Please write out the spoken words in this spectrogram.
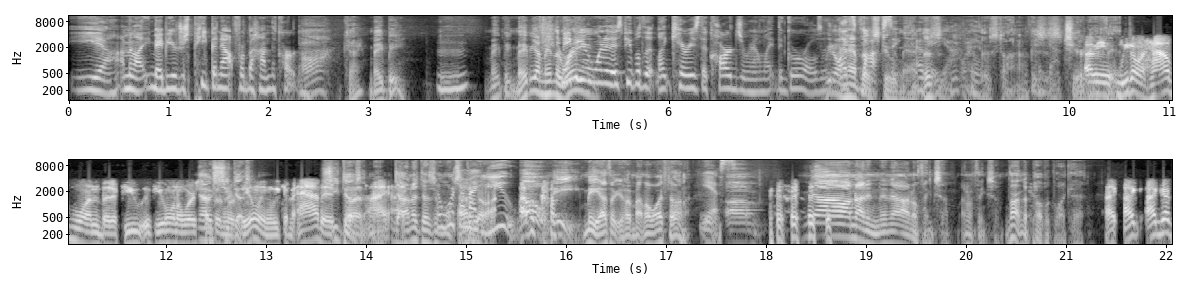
Yeah, I mean, like maybe you're just peeping out from behind the curtain. Ah, okay, maybe. Maybe maybe I'm in the Mm-hmm. maybe ring. you're one of those people that like carries the cards around like the girls. we don't have those, boxing. do man? Okay, Those, yeah, we don't yeah. have those, Donna. This Okay, is a charity. I mean, event. we don't have one, but if you if you want to wear No, something she doesn't. revealing, we can add it. She doesn't. But I, Donna doesn't No, we're want talking about you. Oh, me, me. I thought you were talking about my wife, Donna. Yes. Um, no, I'm not in. No, I don't think so. I don't think so. Not in the public like that. I, I, I got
